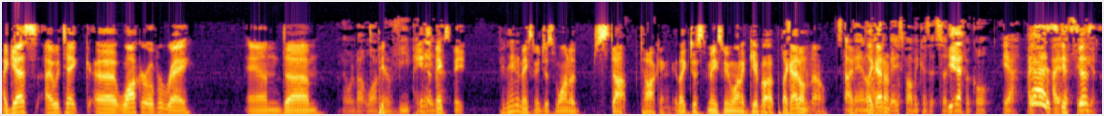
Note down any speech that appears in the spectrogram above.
I guess I would take, uh, Walker over Ray and, um, And what about Walker v Pineda Pineda? makes me Pineda makes me just want to stop talking. Like just makes me want to give up. Like I don't know. Stop I, analyzing like I don't. baseball because it's so Yeah. difficult. Yeah, Yes, I, I, I feel just- you.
